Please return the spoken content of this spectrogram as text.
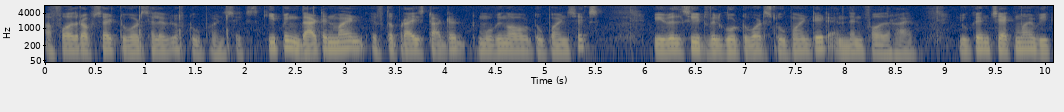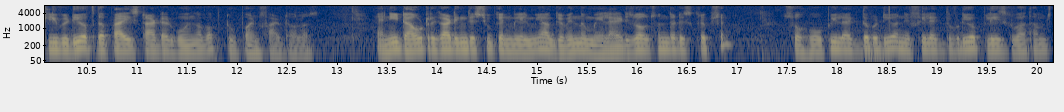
a further upside towards a level of 2.6 keeping that in mind if the price started moving above 2.6 we will see it will go towards 2.8 and then further higher. You can check my weekly video if the price started going above 2.5 dollars any doubt regarding this you can mail me. I've given the mail id is also in the description. So hope you like the video and if you like the video please give a thumbs up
